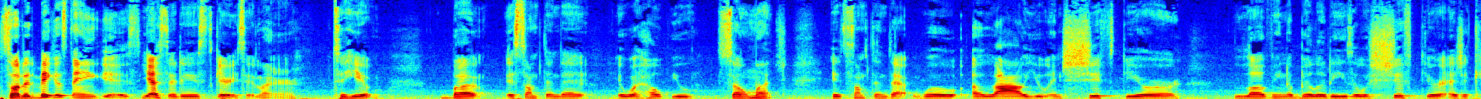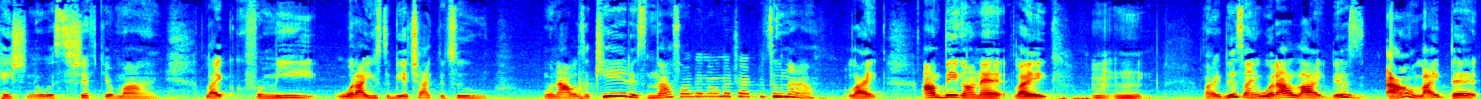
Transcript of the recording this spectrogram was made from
so the biggest thing is yes it is scary to learn, to heal. But it's something that it will help you so much. It's something that will allow you and shift your loving abilities. It will shift your education. It will shift your mind. Like for me, what I used to be attracted to when I was a kid is not something I'm attracted to now. Like I'm big on that. Like, mm mm. Like this ain't what I like. This I don't like that.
